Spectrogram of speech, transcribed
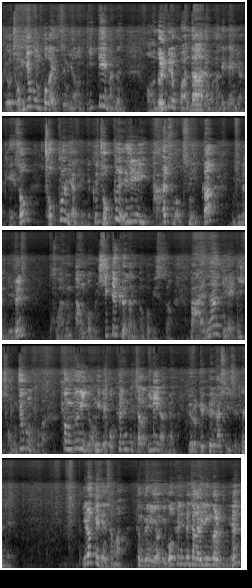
그리고 정규 분포가 있으면 이때에 맞는 어, 넓이를 구한다라고 하게 되면 계속 적분을 해야 되는데 그 적분을 일일이 다 할 수가 없으니까 우리는 얘를 구하는 방법을 쉽게 표현하는 방법이 있어. 만약에 이 정규 분포가 평균이 0이 되고 표준 편차가 1이라면 이렇게 표현할 수 있을 텐데 이렇게 된 상황 평균이 0이고 표준 편차가 1인 걸 우리는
